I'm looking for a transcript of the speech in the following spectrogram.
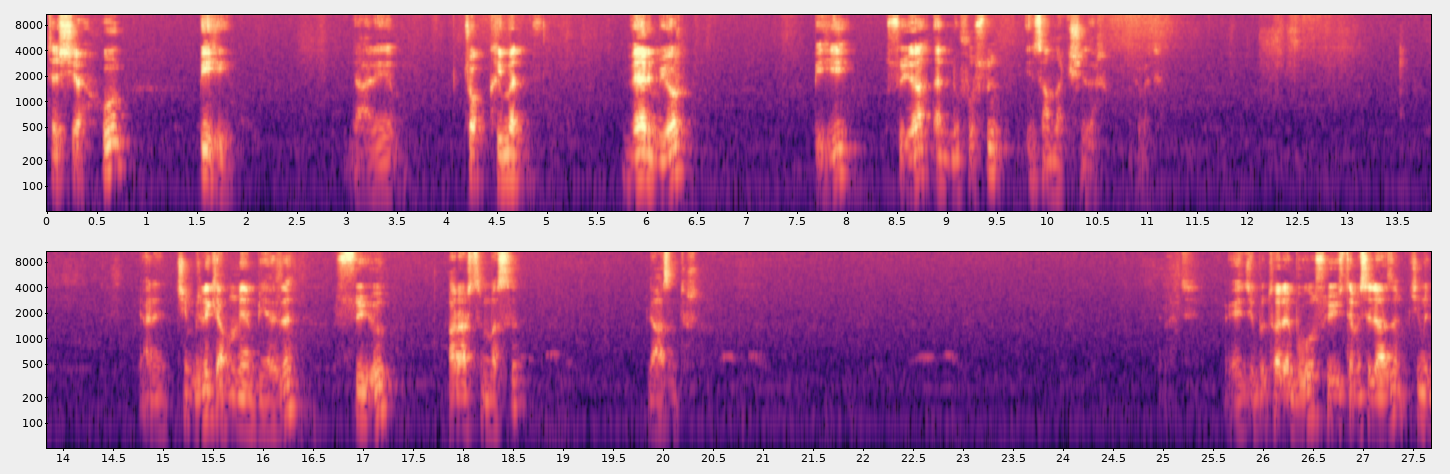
teşehhu bihi yani çok kıymet vermiyor bihi suya en nüfusu insanlar kişiler. Evet. Yani cimrilik yapılmayan bir yerde suyu araştırması lazımdır. Evet. Ecibu talebu suyu istemesi lazım. Şimdi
